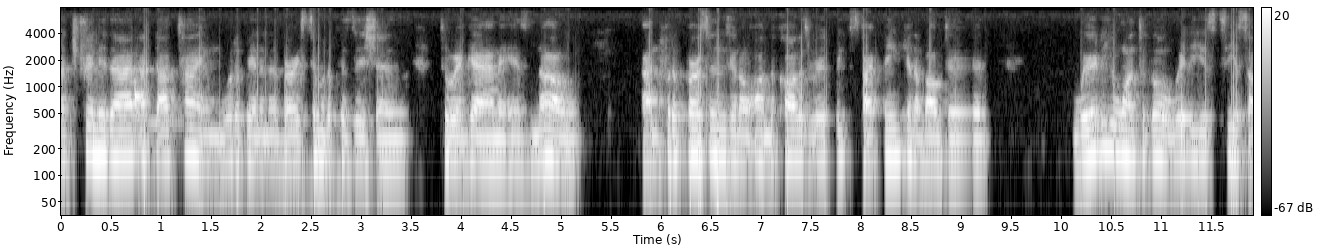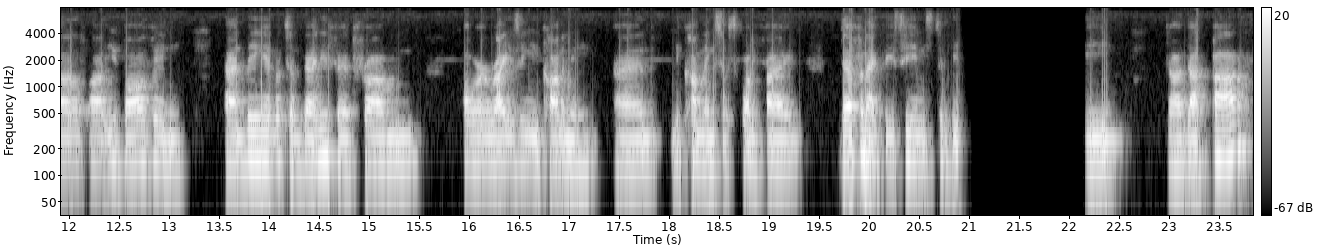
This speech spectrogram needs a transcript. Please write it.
uh, Trinidad at that time would have been in a very similar position to where Guyana is now. And for the persons, you know, on the call is really start thinking about it. Where do you want to go? Where do you see yourself uh, evolving and being able to benefit from our rising economy and becoming CIPS qualified definitely seems to be that path.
